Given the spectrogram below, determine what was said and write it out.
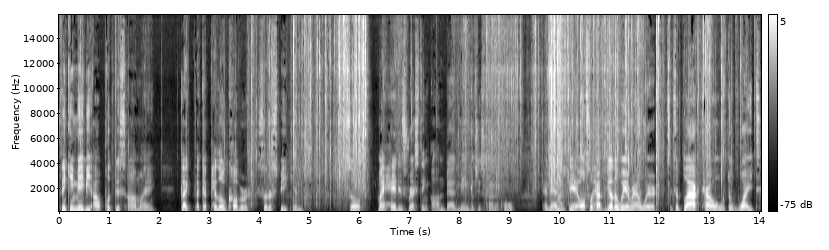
thinking maybe I'll put this on my like like a pillow cover, so to speak, and so my head is resting on Band-Maid, which is kind of cool. And then they also have the other way around where it's a black towel with the white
